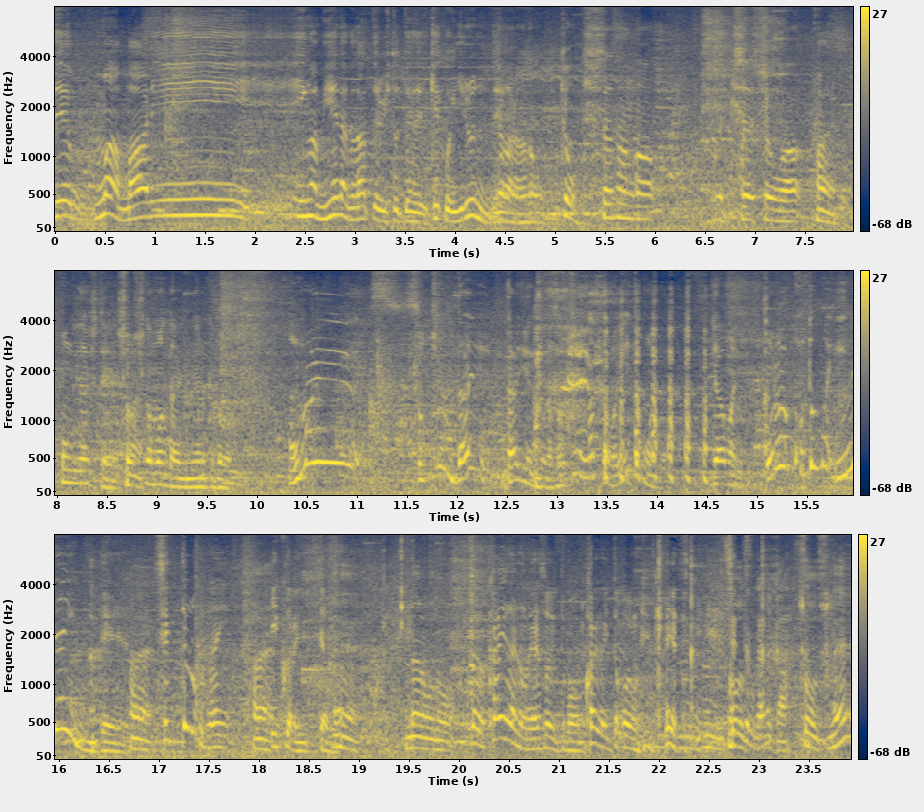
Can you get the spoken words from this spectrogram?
で、まあ、周りが見えなくなってる人って結構いるんで。だからあの今日岸田さんが岸田首相がはい。本気出して少子化問題になるけど、お前そっちの大臣大臣とかそっちになった方がいいと思うよ じゃあまあ俺は子供いないんで、はい。説得力ない、はい。い、くら言っても、ええなるほど、だから海外の方が安いっても海外行ったことも言ったやつに説そうです得力あるか。そうですね、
